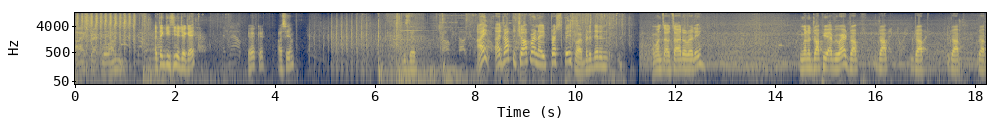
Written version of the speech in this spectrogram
I cracked one. I think he's here, JK. Okay, okay. I see him. He's dead. I I dropped the chopper and I pressed spacebar, but it didn't. And one's outside already. I'm gonna drop you everywhere. Drop, drop, drop, drop, drop.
